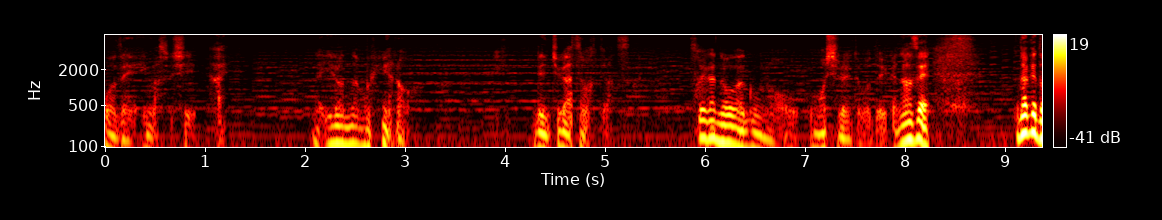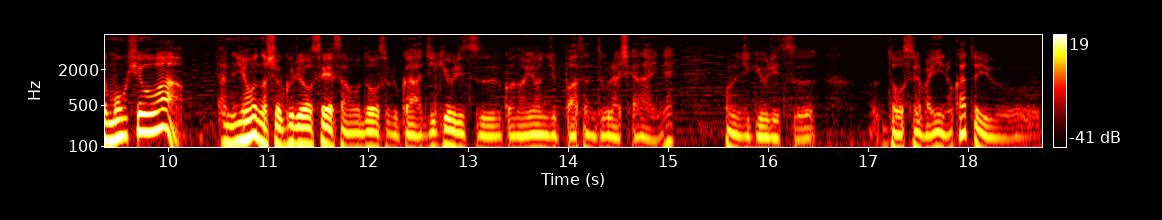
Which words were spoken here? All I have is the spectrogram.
大勢いますし、はい、ねいろんな分野の連中が集まってます。それが農学部の面白いところというかなぜだけど目標はあの日本の食料生産をどうするか自給率この40%ぐらいしかないね。この自給率どうすればいいのかという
